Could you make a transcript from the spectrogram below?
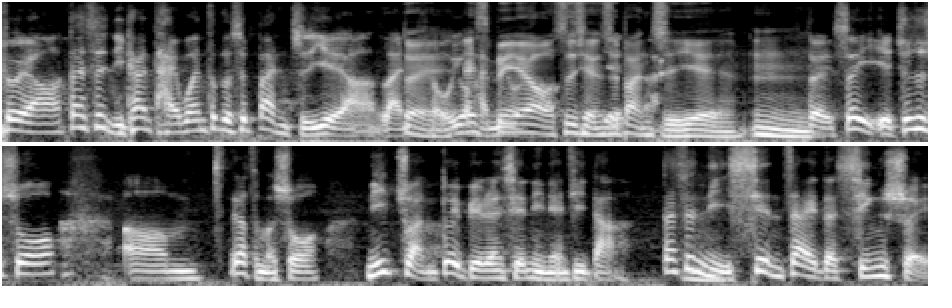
对啊，但是你看台湾这个是半职业啊，篮球又 SBL 之前是半职业，嗯，对，所以也就是说，嗯，要怎么说？你转对别人嫌你年纪大。但是你现在的薪水，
